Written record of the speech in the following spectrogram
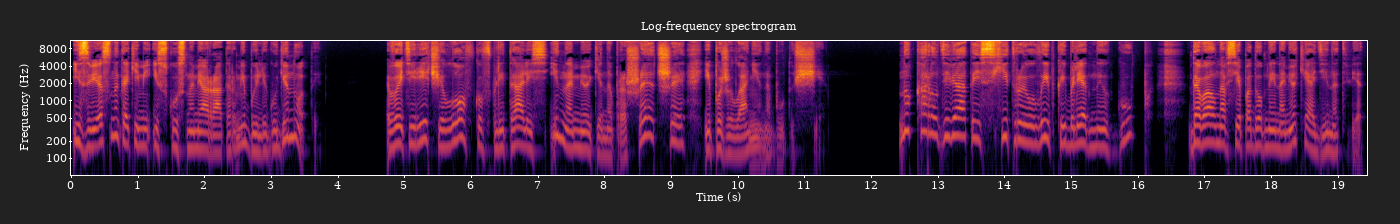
Известно, какими искусными ораторами были гугеноты. В эти речи ловко вплетались и намеки на прошедшее, и пожелания на будущее. Но Карл IX с хитрой улыбкой бледных губ давал на все подобные намеки один ответ.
